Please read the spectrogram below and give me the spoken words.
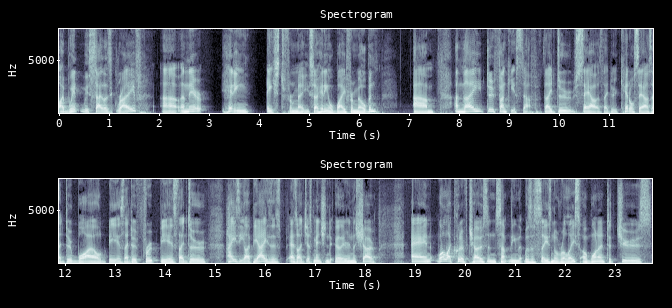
I went with Sailor's Grave, uh, and they're heading east from me, so heading away from Melbourne. Um, and they do funkier stuff. They do sours, they do kettle sours, they do wild beers, they do fruit beers, they do hazy IPAs, as, as I just mentioned earlier in the show. And while I could have chosen something that was a seasonal release, I wanted to choose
